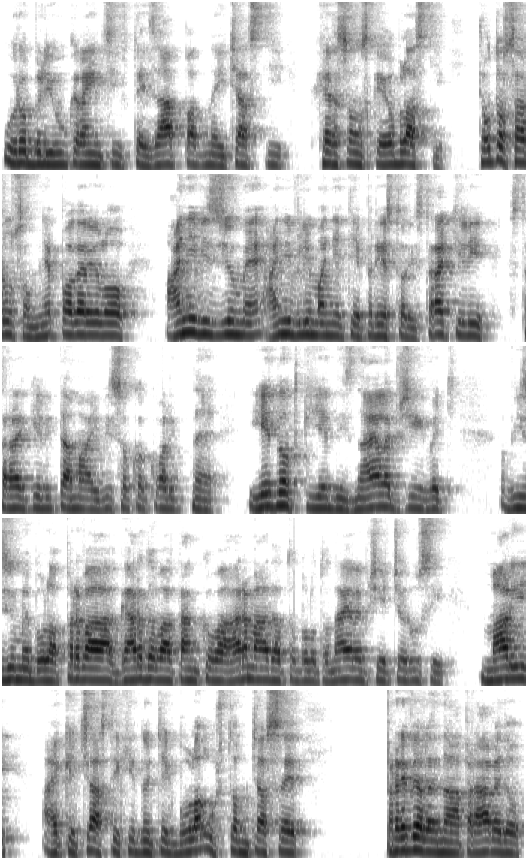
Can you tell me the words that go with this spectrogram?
urobili Ukrajinci v tej západnej časti Chersonskej oblasti. Toto sa Rusom nepodarilo, ani v Iziume, ani v Limane tie priestory stratili, stratili tam aj vysokokvalitné jednotky, jedny z najlepších, veď v Izume bola prvá gardová tanková armáda, to bolo to najlepšie, čo Rusi mali, aj keď časť tých jednotiek bola už v tom čase prevelená práve do e,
